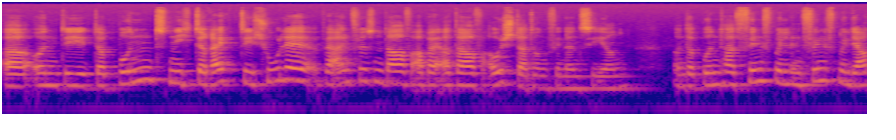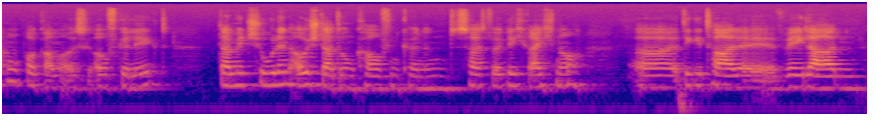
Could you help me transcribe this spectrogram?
Äh, und die, der Bund nicht direkt die Schule beeinflussen darf, aber er darf Ausstattung finanzieren. Und der Bund hat fünf, ein 5 Milliarden Programm aus, aufgelegt damit Schulen Ausstattung kaufen können. Das heißt wirklich Rechner, äh, digitale WLAN,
